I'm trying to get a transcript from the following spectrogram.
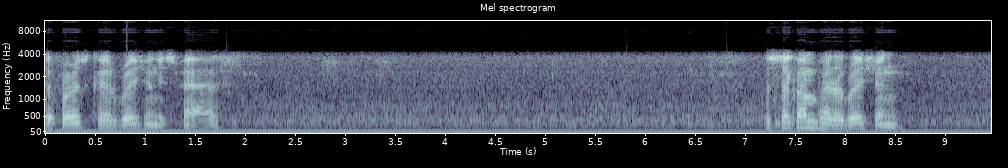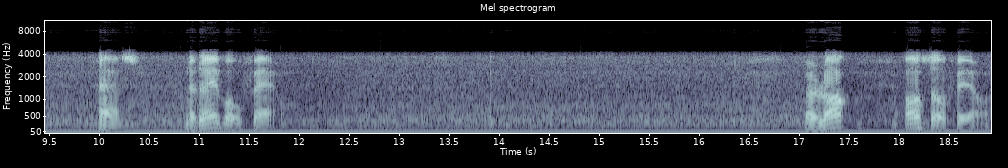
The first calibration is passed. The second calibration passed. The level failed. The log also failed.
